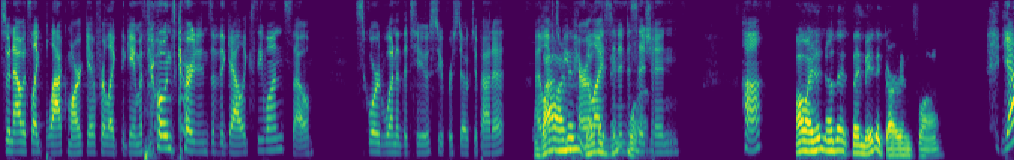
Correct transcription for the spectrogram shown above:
So now it's like black market for like the Game of Thrones Guardians of the Galaxy one. So scored one of the two. Super stoked about it. I wow, love to be didn't know they paralyzed in made one. indecision. Huh? Oh, I didn't know that they made a Guardians one. Yeah,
